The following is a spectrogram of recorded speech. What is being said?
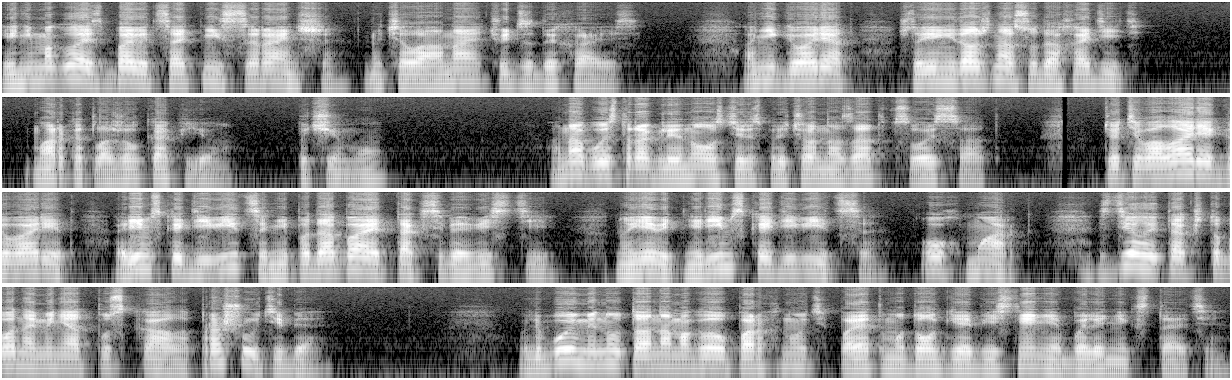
Я не могла избавиться от Ниссы раньше», — начала она, чуть задыхаясь. «Они говорят, что я не должна сюда ходить». Марк отложил копье. Почему? Она быстро оглянулась через плечо назад в свой сад. Тетя Валария говорит, римской девице не подобает так себя вести. Но я ведь не римская девица. Ох, Марк, сделай так, чтобы она меня отпускала. Прошу тебя. В любую минуту она могла упорхнуть, поэтому долгие объяснения были не кстати.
